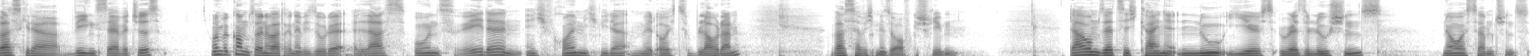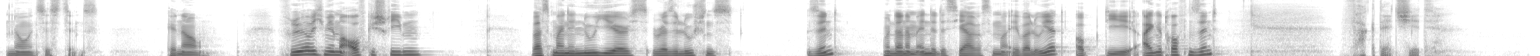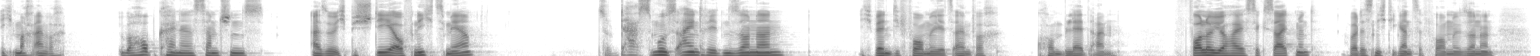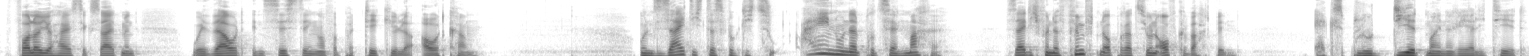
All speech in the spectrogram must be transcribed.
Was geht da wegen Savages? Und willkommen zu einer weiteren Episode. Lass uns reden. Ich freue mich wieder mit euch zu plaudern. Was habe ich mir so aufgeschrieben? Darum setze ich keine New Year's Resolutions. No Assumptions, no Insistence. Genau. Früher habe ich mir immer aufgeschrieben, was meine New Year's Resolutions sind und dann am Ende des Jahres immer evaluiert, ob die eingetroffen sind. Fuck that shit. Ich mache einfach überhaupt keine Assumptions, also ich bestehe auf nichts mehr. So, das muss eintreten, sondern ich wende die Formel jetzt einfach komplett an. Follow your highest excitement, aber das ist nicht die ganze Formel, sondern follow your highest excitement without insisting of a particular outcome. Und seit ich das wirklich zu 100% mache, seit ich von der fünften Operation aufgewacht bin, explodiert meine Realität.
